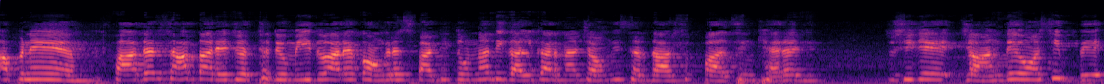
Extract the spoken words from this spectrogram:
ਆਪਣੇ ਫਾਦਰ ਸਾਹਿਬ ਬਾਰੇ ਜੋ ਇੱਥੇ ਦੇ ਉਮੀਦਵਾਰ ਹੈ ਕਾਂਗਰਸ ਪਾਰਟੀ ਤੋਂ ਉਹਨਾਂ ਦੀ ਗੱਲ ਕਰਨਾ ਚਾਹੂੰਗੀ, ਸਰਦਾਰ ਸੁਖਪਾਲ ਸਿੰਘ ਖਹਿਰਾ ਜੀ। ਤੁਸੀਂ ਜੇ ਜਾਣਦੇ ਹੋ, ਅਸੀਂ ਬੇ-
